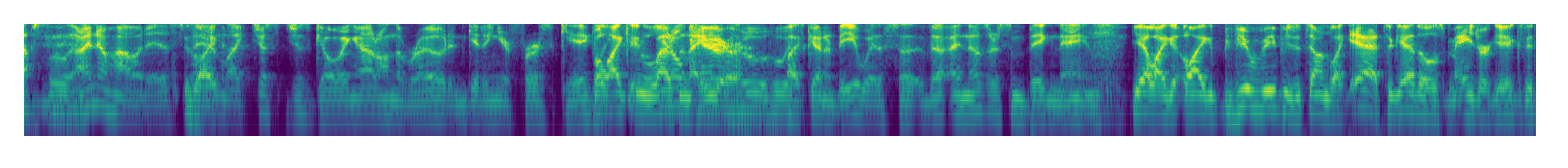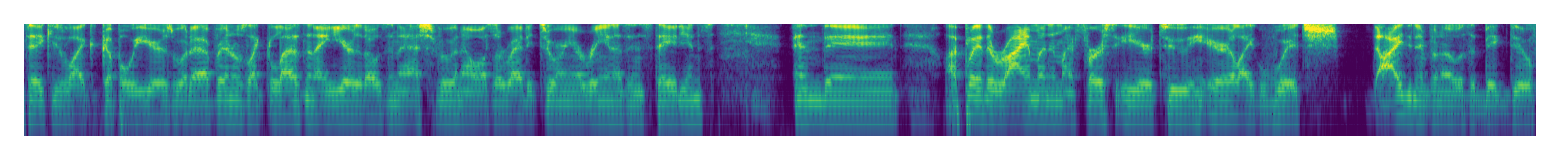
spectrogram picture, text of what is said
absolutely. I know how it is. It's man. like- Like, just just going out on the road and getting your first gig. But, like, in less than a year. who, who it's gonna be with. So, th- and those are some big names. Yeah, like like people people used to tell me like, yeah, to get those major gigs, it takes you like a couple of years, whatever. And it was like less than a year that I was in Nashville, and I was already touring arenas and stadiums. And then I played the Ryman in my first year or two here, like which I didn't even know it was a big deal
